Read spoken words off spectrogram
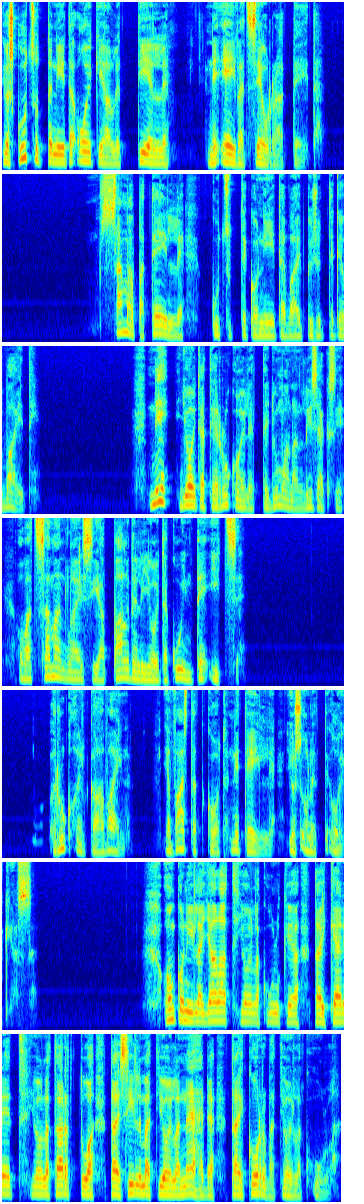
Jos kutsutte niitä oikealle tielle, ne eivät seuraa teitä. Samapa teille, kutsutteko niitä vai pysyttekö vaiti? Ne, joita te rukoilette Jumalan lisäksi, ovat samanlaisia palvelijoita kuin te itse. Rukoilkaa vain ja vastatkoot ne teille, jos olette oikeassa. Onko niillä jalat, joilla kulkea, tai kädet, joilla tarttua, tai silmät, joilla nähdä, tai korvat, joilla kuulla?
